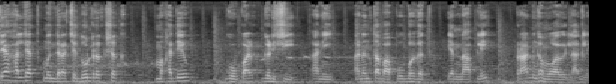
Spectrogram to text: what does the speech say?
त्या हल्ल्यात मंदिराचे दोन रक्षक महादेव गोपाळ गडशी आणि अनंता बापू भगत यांना आपले प्राण गमवावे लागले.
